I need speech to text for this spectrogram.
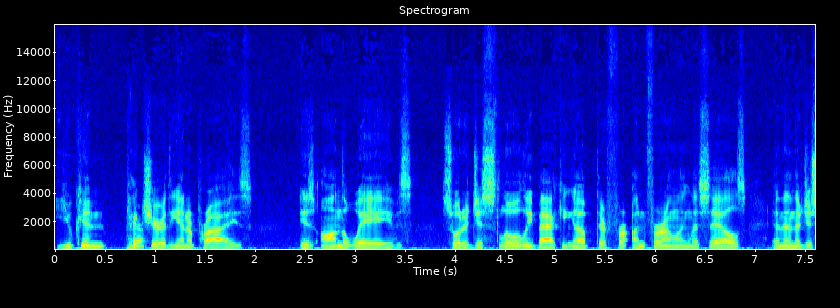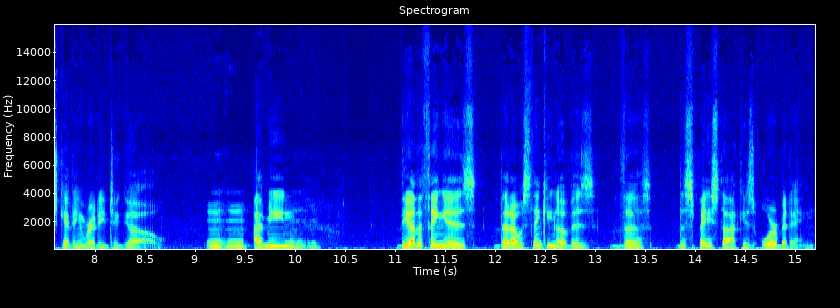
you can picture yeah. the enterprise is on the waves sort of just slowly backing up they're unfurling the sails and then they're just getting ready to go mm-hmm. i mean mm-hmm. the other thing is that i was thinking of is the the space dock is orbiting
